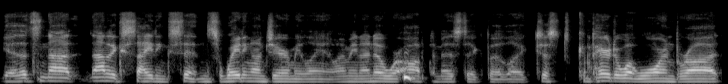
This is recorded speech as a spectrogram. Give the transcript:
Yeah, that's not not an exciting sentence. Waiting on Jeremy Lamb. I mean, I know we're optimistic, but like just compared to what Warren brought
